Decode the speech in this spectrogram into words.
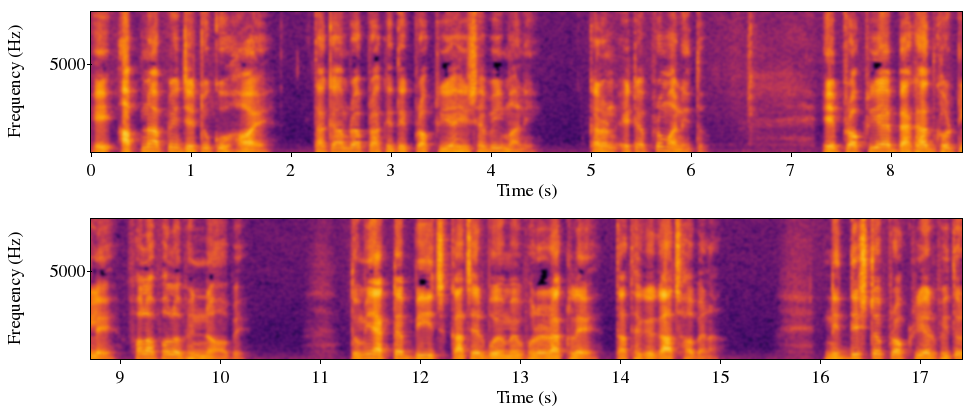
এই আপনা আপনি যেটুকু হয় তাকে আমরা প্রাকৃতিক প্রক্রিয়া হিসেবেই মানি, কারণ এটা প্রমাণিত। এই প্রক্রিয়ায় ব্যাঘাত ঘটলে ফলাফলও ভিন্ন হবে। তুমি একটা বীজ কাচের বয়মে ভরে রাখলে তা থেকে গাছ হবে না। নির্দিষ্ট প্রক্রিয়ার ভিতর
